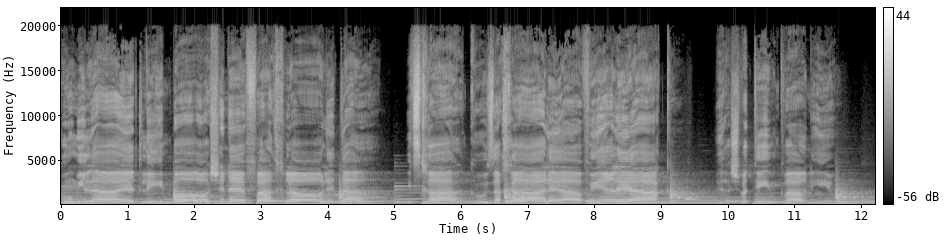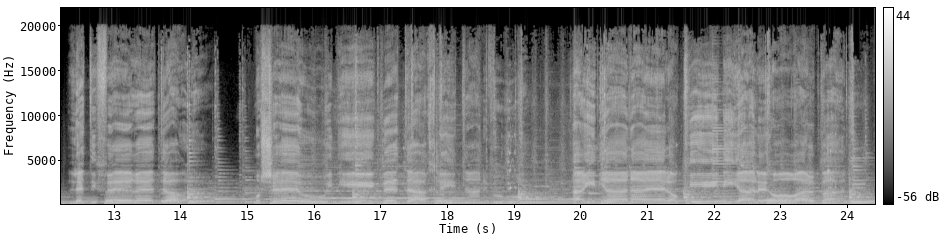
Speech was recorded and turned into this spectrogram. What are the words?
הוא מילא את ליבו שנהפך לו לדם. יצחק הוא זכה להעביר ליעקב, והשבטים כבר נהיו לתפארת העולם. משה הוא הנהיג בתכלית הנבואה. העניין האלוקי נהיה לאור על פניו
